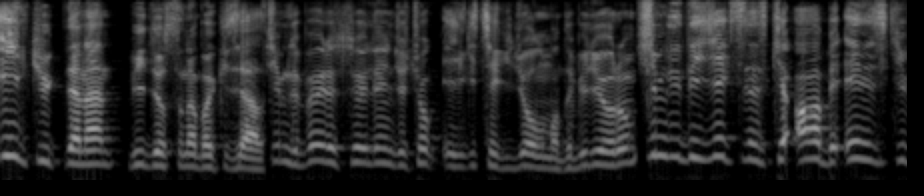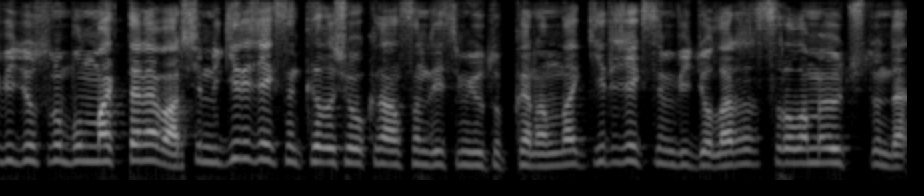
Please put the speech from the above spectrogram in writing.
ilk yüklenen videosuna bakacağız. Şimdi böyle söyleyince çok ilgi çekici olmadı biliyorum. Şimdi diyeceksiniz ki abi en eski videosunu bulmakta ne var? Şimdi gireceksin Clash of Clans'ın resmi YouTube kanalına. Gireceksin videolara sıralama ölçütünden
